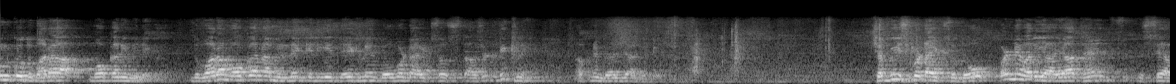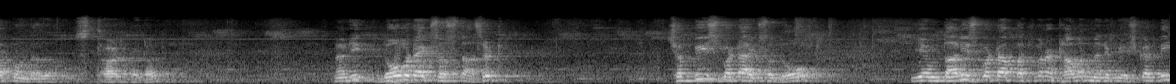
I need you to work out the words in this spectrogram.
ان کو دوبارہ موقع نہیں ملے گا۔ دوبارہ موقع نہ ملنے کے لیے دیکھ لیں دو بٹا ایک سو ستاسٹھ لکھ لیں اپنے گھر جا کے دیکھ چھبیس بٹا ایک سو دو پڑھنے والی آیات ہیں اس سے آپ کو اندازہ ہو۔ ہاں جی دو بٹا ایک سو ستاسٹھ۔ چھبیس بٹا ایک سو دو، یہ انتالیس بٹا پچپن اٹھاون میں نے پیش کر دی،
